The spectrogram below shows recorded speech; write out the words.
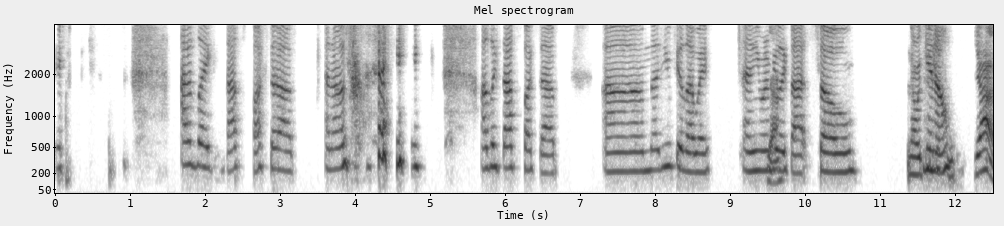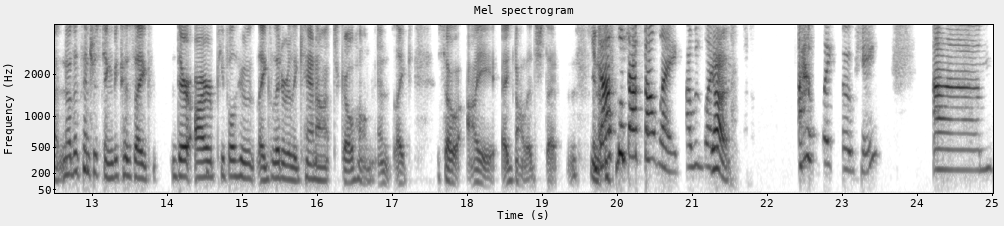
this." I was like, that's fucked up. And I was like, I was like, that's fucked up. Um, that you feel that way and you want to Yeah. be like that. So no it's You know? yeah no that's interesting because like there are people who like literally cannot go home and like so i acknowledge that you know that's what that felt like. I was like, yeah I was like, okay. Um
